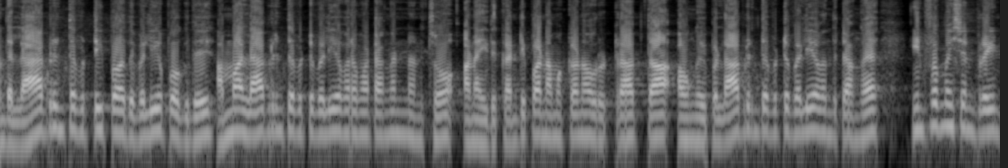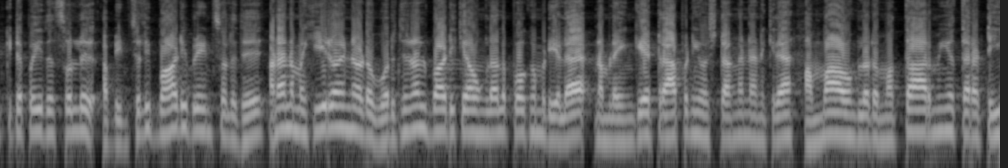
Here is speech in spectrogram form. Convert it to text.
அந்த லேப்ரிந்த விட்டு இப்போ அது வெளியே போகுது. அம்மா லேப்ரிந்த விட்டு வெளியே வர மாட்டாங்கன்னு நினைச்சோம். ஆனா இது கண்டிப்பா நமக்கான ஒரு ட்ராப் பார்த்தா அவங்க இப்ப லேப்ரிந்த விட்டு வெளியே வந்துட்டாங்க. இன்ஃபர்மேஷன் பிரெயின் கிட்ட போய் இதை சொல்லு அப்படின்னு சொல்லி பாடி பிரெயின் சொல்லுது. ஆனா நம்ம ஹீரோயினோட ஒரிஜினல் பாடிக்கு அவங்களால போக முடியல. நம்மள எங்கேயே ட்ராப் பண்ணி வச்சிட்டாங்கன்னு நினைக்கிறேன். அம்மா அவங்களோட மொத்த ஆர்மியும் திரட்டி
